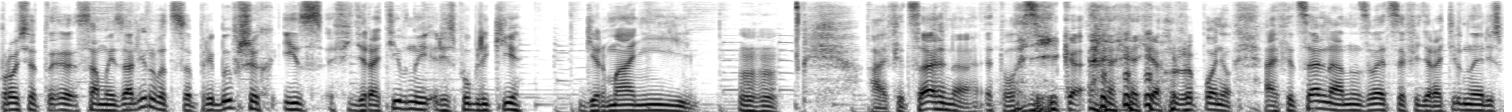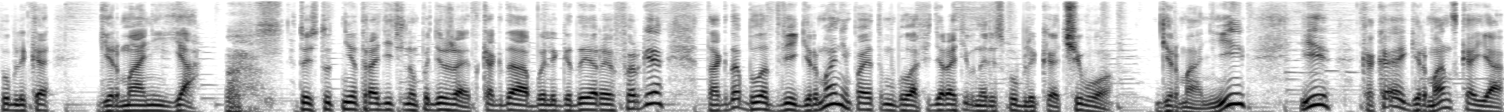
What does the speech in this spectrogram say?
просят э, самоизолироваться прибывших из Федеративной Республики Германии. Мгм. А официально, это лазейка, я уже понял, официально она называется Федеративная Республика Германия. То есть тут нет родительного падежа. Это когда были ГДР и ФРГ, тогда было две Германии, поэтому была Федеративная Республика чего? Германии. И какая германская?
